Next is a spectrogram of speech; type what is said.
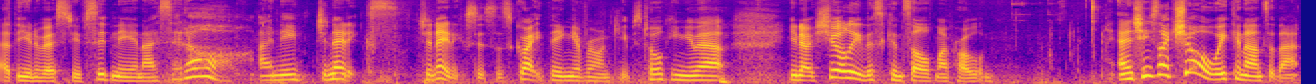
at the University of Sydney, and I said, "Oh, I need genetics. Genetics is this great thing everyone keeps talking about. You know, surely this can solve my problem." And she's like, sure, we can answer that.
